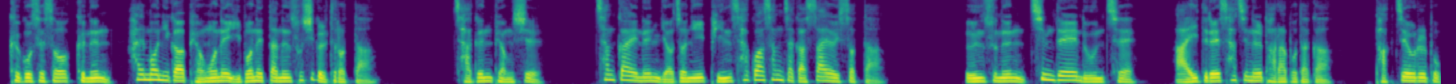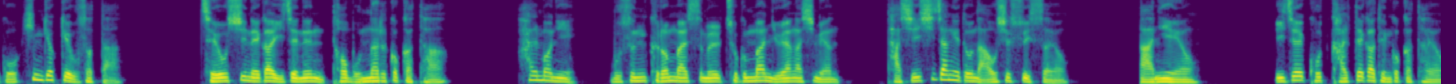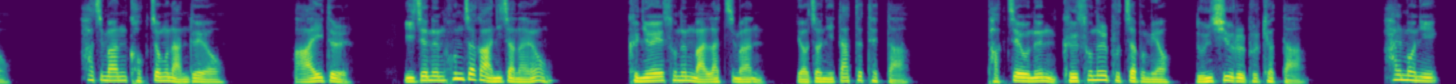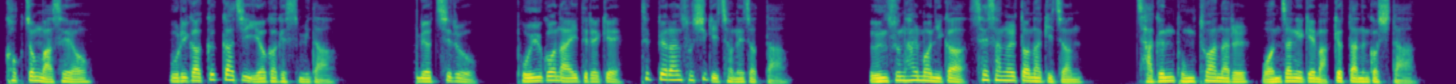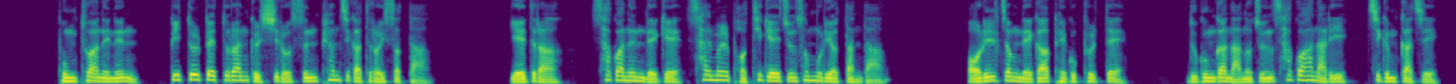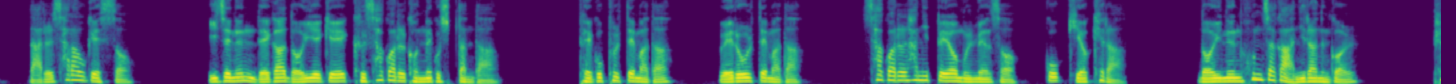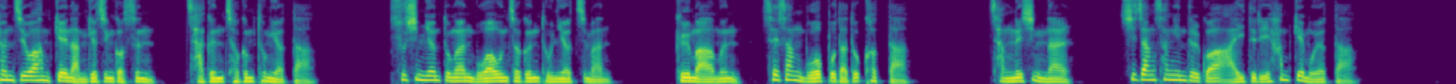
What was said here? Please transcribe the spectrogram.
그곳에서 그는 할머니가 병원에 입원했다는 소식을 들었다. 작은 병실, 창가에는 여전히 빈 사과 상자가 쌓여 있었다. 은수는 침대에 누운 채 아이들의 사진을 바라보다가 박재호를 보고 힘겹게 웃었다. 재호 씨 내가 이제는 더 못 나를 것 같아. 할머니, 무슨 그런 말씀을 조금만 요양하시면 다시 시장에도 나오실 수 있어요. 아니에요. 이제 곧 갈 때가 된 것 같아요. 하지만 걱정은 안 돼요. 아이들, 이제는 혼자가 아니잖아요. 그녀의 손은 말랐지만 여전히 따뜻했다. 박재호는 그 손을 붙잡으며 눈시울을 붉혔다. 할머니, 걱정 마세요. 우리가 끝까지 이어가겠습니다. 며칠 후 보육원 아이들에게 특별한 소식이 전해졌다. 은순 할머니가 세상을 떠나기 전 작은 봉투 하나를 원장에게 맡겼다는 것이다. 봉투 안에는 삐뚤빼뚤한 글씨로 쓴 편지가 들어 있었다. 얘들아, 사과는 내게 삶을 버티게 해준 선물이었단다. 어릴 적 내가 배고플 때 누군가 나눠준 사과 한 알이 지금까지 나를 살아오게 했어. 이제는 내가 너희에게 그 사과를 건네고 싶단다. 배고플 때마다, 외로울 때마다 사과를 한 입 빼어 물면서 꼭 기억해라. 너희는 혼자가 아니라는 걸. 편지와 함께 남겨진 것은 작은 저금통이었다. 수십 년 동안 모아온 적은 돈이었지만 그 마음은 세상 무엇보다도 컸다. 장례식 날 시장 상인들과 아이들이 함께 모였다.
